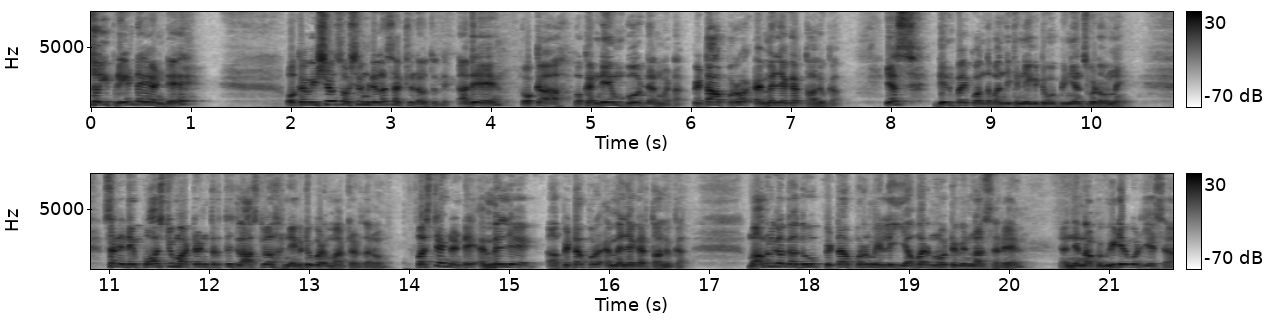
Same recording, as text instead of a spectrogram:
సో ఇప్పుడు ఏంటంటే ఒక విషయం సోషల్ మీడియాలో సర్క్యులేట్ అవుతుంది. అదే ఒక ఒక నేమ్ బోర్డ్ అనమాట పిఠాపురం ఎమ్మెల్యే గారి తాలూకా. ఎస్ దీనిపై కొంతమందికి నెగిటివ్ ఒపీనియన్స్ కూడా ఉన్నాయి. సరే నేను పాజిటివ్ మాట్లాడిన తర్వాత లాస్ట్లో నెగిటివ్ కూడా మాట్లాడతాను. ఫస్ట్ ఏంటంటే ఎమ్మెల్యే పిఠాపురం ఎమ్మెల్యే గారి తాలూకా. మామూలుగా కాదు పిఠాపురం వెళ్ళి ఎవరి నోటు విన్నా సరే నిన్న ఒక వీడియో కూడా చేశా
